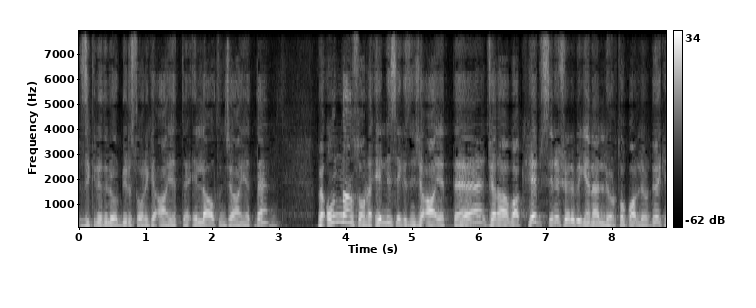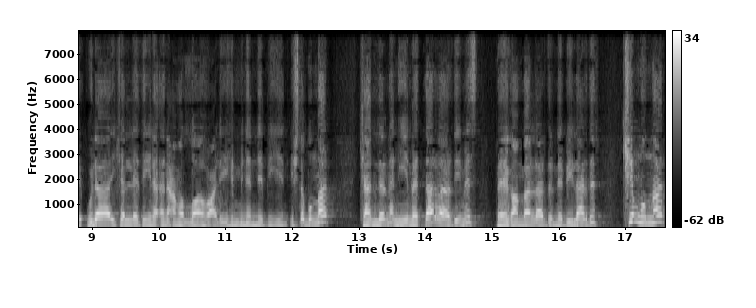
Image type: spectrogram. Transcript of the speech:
zikrediliyor bir sonraki ayette, 56. ayette. Ve ondan sonra 58. ayette Cenab-ı Hak hepsini şöyle bir genelliyor, toparlıyor. Diyor ki: "Ulaikellezine en'amallahu aleyhim minen nebiyyin." İşte bunlar kendilerine nimetler verdiğimiz peygamberlerdir, nebilerdir. Kim bunlar?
